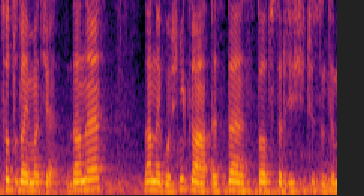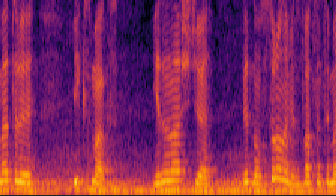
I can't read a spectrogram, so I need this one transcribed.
Co tutaj macie? Dane. Dane głośnika SD 143 cm, Xmax 11 w jedną stronę, więc 2 cm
